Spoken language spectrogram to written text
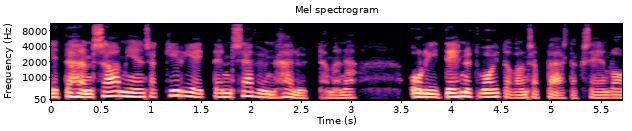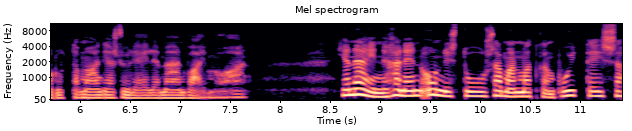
että hän saamiensa kirjeitten sävyn hälyttämänä oli tehnyt voitavansa päästäkseen lohduttamaan ja syleilemään vaimoaan. Ja näin hänen onnistuu saman matkan puitteissa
